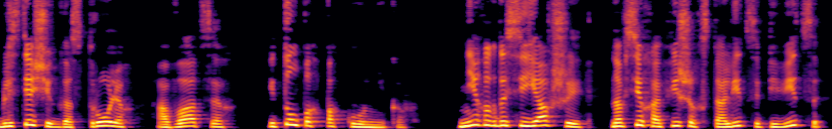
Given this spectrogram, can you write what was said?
блестящих гастролях, овациях и толпах поклонников. Некогда сиявшие на всех афишах столицы певицы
